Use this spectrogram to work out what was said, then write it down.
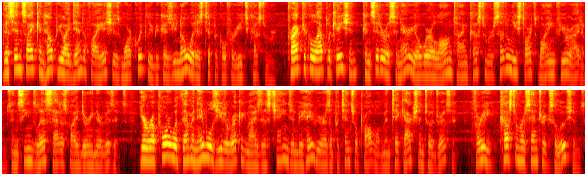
This insight can help you identify issues more quickly because you know what is typical for each customer. Practical application Consider a scenario where a long-time customer suddenly starts buying fewer items and seems less satisfied during their visits. Your rapport with them enables you to recognize this change in behavior as a potential problem and take action to address it. 3. Customer centric solutions.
